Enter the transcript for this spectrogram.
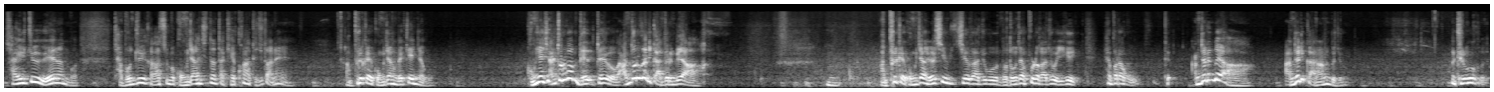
사회주의 외에는 뭐 자본주의 가서 뭐 공장 짓는다 개코나 되지도 않아. 아프리카에 공장 몇 개 있냐고. 공장이 잘 돌아가면 돼, 돼요. 안 돌아가니까 안 되는 거야. 아프리카에 공장을 열심히 지어가지고 노동자 불러가지고 이게 해보라고. 안 되는 거야. 안 되니까 안 하는 거죠. 결국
